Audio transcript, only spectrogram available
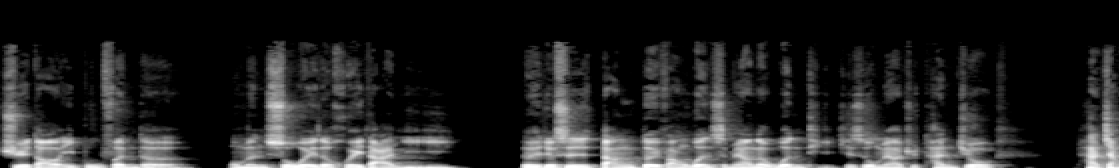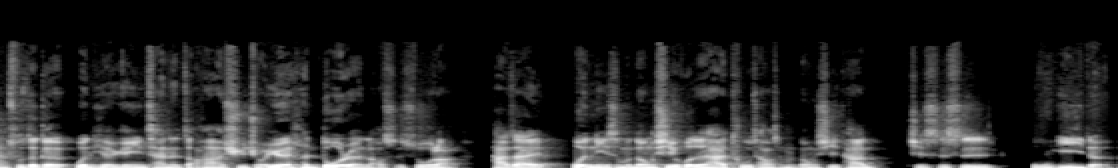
学到一部分的我们所谓的回答意义。对，就是当对方问什么样的问题，其实我们要去探究他讲出这个问题的原因，才能找他的需求。因为很多人老实说了，他在问你什么东西，或者他吐槽什么东西，他其实是无意的。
